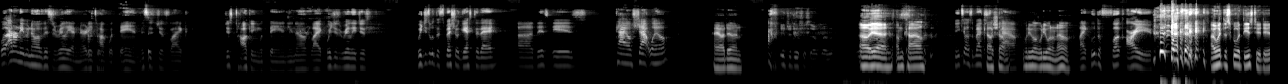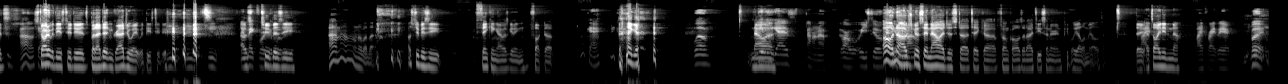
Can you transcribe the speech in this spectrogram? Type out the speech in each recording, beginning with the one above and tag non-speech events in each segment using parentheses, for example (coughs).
Well, I don't even know if this is really a nerdy talk with Dan. This is just like just talking with Dan, you know? Like we're just really just we're just with a special guest today. Uh this is Kyle Shotwell. How y'all doing? Introduce yourself, brother. Oh yeah, I'm Kyle. Can you tell us about Kyle yourself. What do you want? What do you want to know? Like who the fuck are you? (laughs) (laughs) I went to school with these two dudes. Oh, okay. Started with these two dudes, but I didn't graduate with these two dudes. Mm, (laughs) I was make for too busy. movie. I don't know. I don't know about that. I was too busy thinking I was getting fucked up. Okay. okay. I guess. Well, now, uh, you guys, I don't know. Or were you still? oh no, I was just gonna say now I just uh, take uh, phone calls at IT center and people yell at me all the time. They, Life. that's all you need to know. life right there. But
